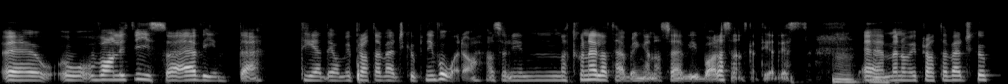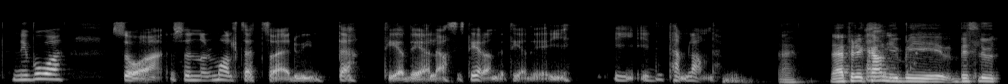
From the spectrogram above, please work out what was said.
Eh, och vanligtvis så är vi inte TD om vi pratar världscupnivå då. Alltså i de nationella tävlingarna så är vi bara svenska TDs. Mm. Eh, men om vi pratar världscupnivå så, så normalt sett så är du inte TD eller assisterande TD i, i, i ditt hemland. Nej. Nej, för det kan ju bli beslut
